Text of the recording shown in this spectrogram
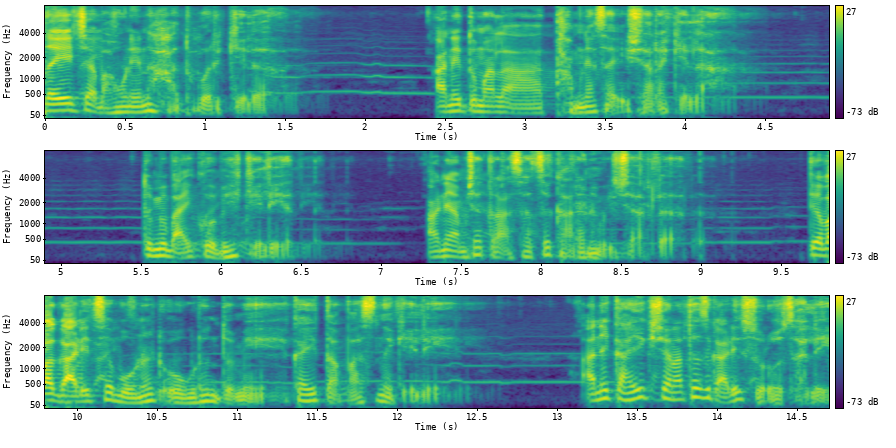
दयेच्या भावनेनं हात वर केलं आणि तुम्हाला थांबण्याचा इशारा केला. तुम्ही बाईक उभी केली आणि आमच्या त्रासाचं कारण विचारलं. तेव्हा गाडीचं बोनट उघडून तुम्ही काही तपासणी केली आणि काही क्षणातच गाडी सुरू झाली.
